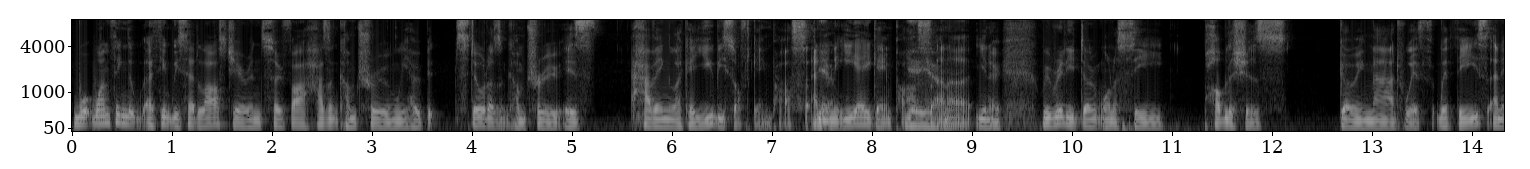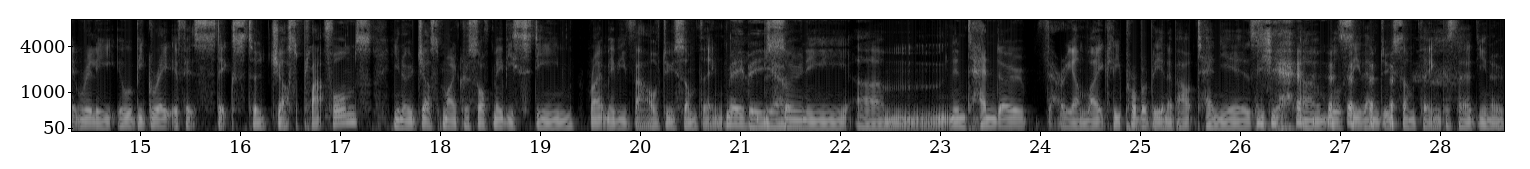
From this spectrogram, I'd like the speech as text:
one thing that I think we said last year and so far hasn't come true, and we hope it still doesn't come true, is having like a Ubisoft Game Pass and an EA Game Pass, Yeah, yeah. and a you know we really don't want to see publishers going mad with with these and it really it would be great if it sticks to just platforms you know just microsoft maybe steam right maybe valve do something Maybe, yeah. sony um nintendo very unlikely probably in about 10 years Yeah. um, we'll see them do something because they're you know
